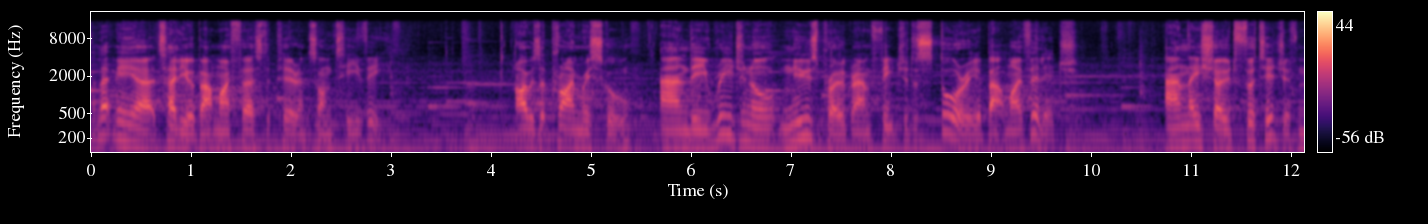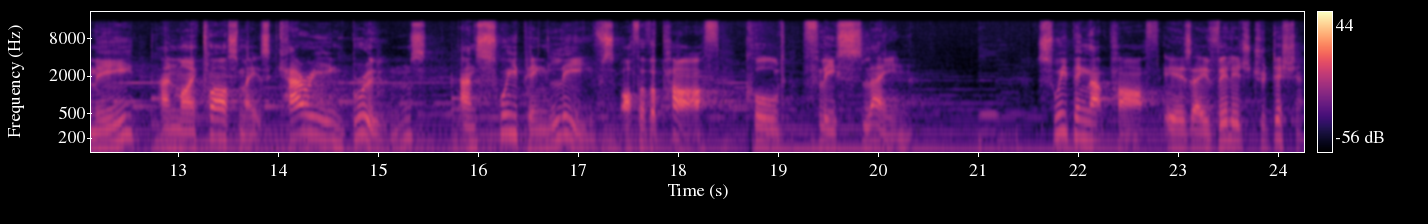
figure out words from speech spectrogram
Now, let me uh, tell you about my first appearance on TV. I was at primary school, and the regional news program featured a story about my village. And they showed footage of me and my classmates carrying brooms and sweeping leaves off of a path called Fleece Lane. Sweeping that path is a village tradition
